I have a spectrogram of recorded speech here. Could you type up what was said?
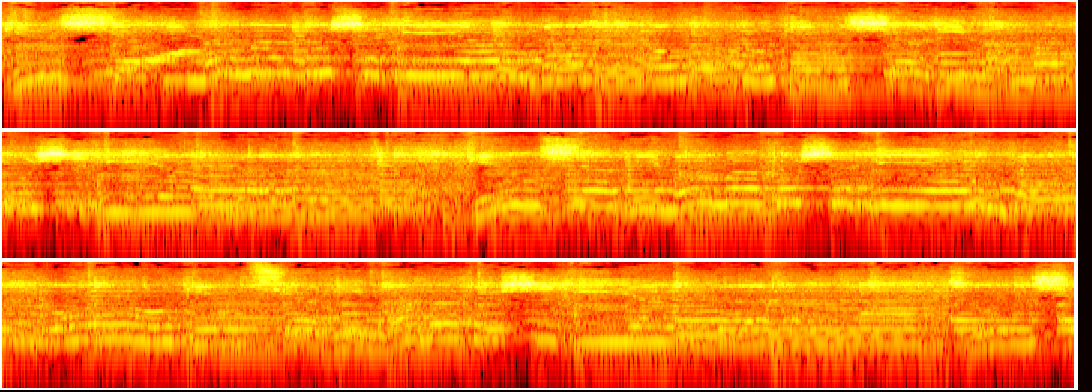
天下的妈妈都是一样的，哦，天下的妈妈都是一样的，天下的妈妈都是一样的，哦，天下的妈妈都是一样的。从小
